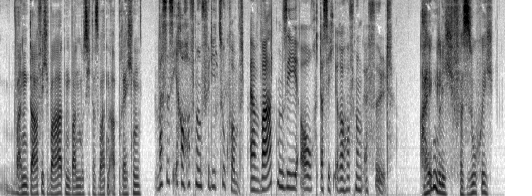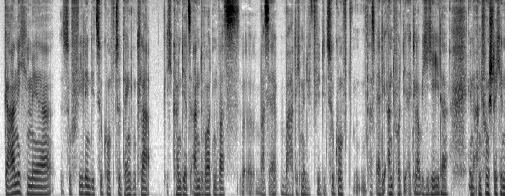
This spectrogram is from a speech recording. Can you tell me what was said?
wann darf ich warten, wann muss ich das Warten abbrechen. Was ist Ihre Hoffnung für die Zukunft? Erwarten Sie auch, dass sich Ihre Hoffnung erfüllt? Eigentlich versuche ich gar nicht mehr so viel in die Zukunft zu denken. Klar, ich könnte jetzt antworten, was, was erwarte ich mir für die Zukunft? Das wäre die Antwort, die, glaube ich, jeder in Anführungsstrichen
